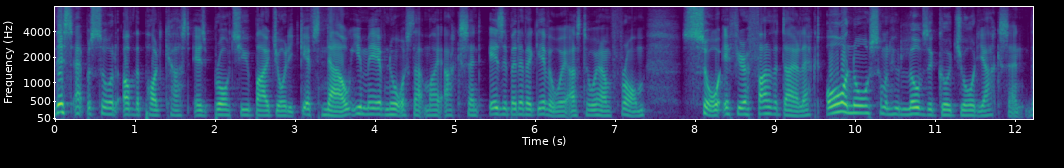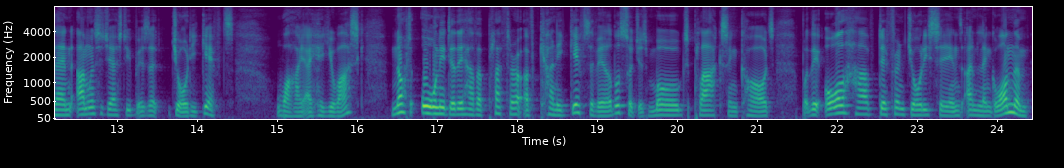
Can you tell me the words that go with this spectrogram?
This episode of the podcast is brought to you by Geordie Gifts. Now, you may have noticed that my accent is a bit of a giveaway as to where I'm from. So, if you're a fan of the dialect or know someone who loves a good Geordie accent, then I'm going to suggest you visit Geordie Gifts. Why, I hear you ask? Not only do they have a plethora of canny gifts available, such as mugs, plaques, and cards, but they all have different Geordie sayings and lingo on them.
